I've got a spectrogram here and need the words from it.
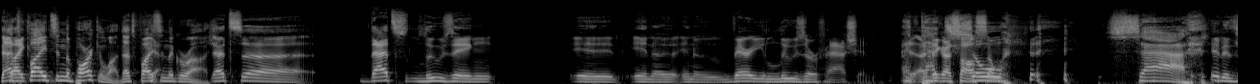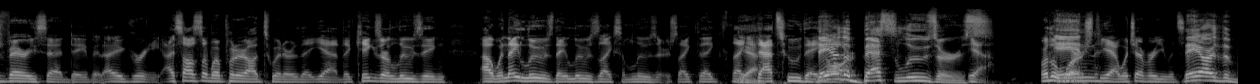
That's Like- fights in the parking lot. That's fights Yeah. in the garage. that's uh that's losing in in a in a very loser fashion. I, I think I saw so- someone. sad. it is very sad, David. I agree. I saw someone put it on Twitter that yeah, the Kings are losing. Uh, when they lose, they lose like some losers. Like like like Yeah. that's who they, are. They are. are the best losers. yeah, or the in- worst. Yeah, whichever you would say. They are the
